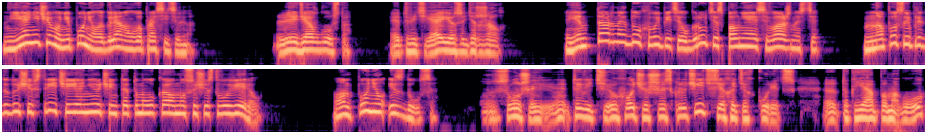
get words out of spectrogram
Я ничего не понял и глянул вопросительно. «Леди Августа, это ведь я ее задержал». Янтарный дух выпятил грудь, исполняясь важности, но после предыдущей встречи я не очень-то этому лукавому существу верил. Он понял и сдулся. «Слушай, ты ведь хочешь исключить всех этих куриц? Так я помогу».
